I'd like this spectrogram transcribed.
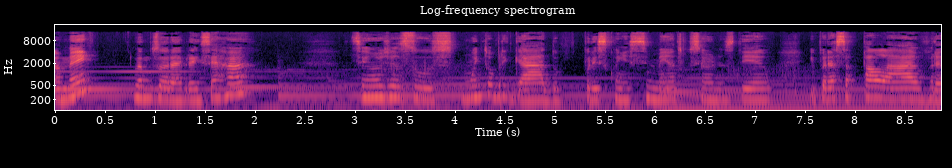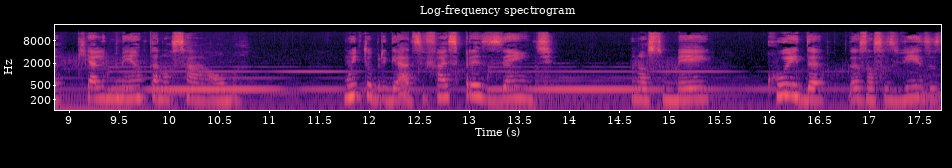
Amém? Vamos orar para encerrar? Senhor Jesus, muito obrigado por esse conhecimento que o Senhor nos deu e por essa palavra que alimenta a nossa alma. Muito obrigado, se faz presente no nosso meio, cuida das nossas vidas,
